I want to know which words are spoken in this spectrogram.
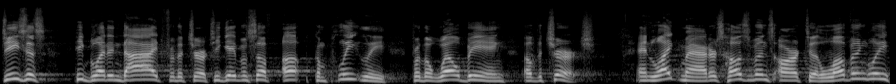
Jesus, he bled and died for the church. He gave himself up completely for the well being of the church. And like matters, husbands are to lovingly,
